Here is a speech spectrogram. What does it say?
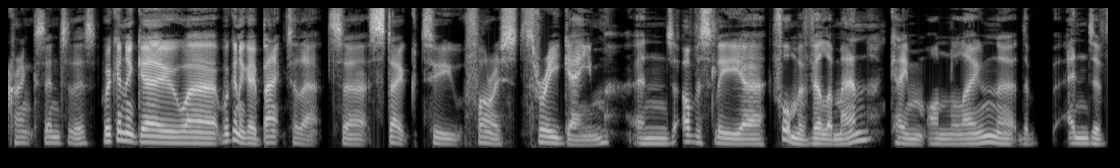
cranks into this. We're going to go. Uh, we're going to go back to that uh, Stoke to Forest three game, and obviously, uh, former Villa man came on loan uh, at the end of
